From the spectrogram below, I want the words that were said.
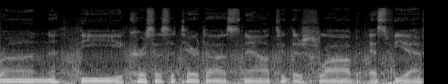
Run the Cursus Iteritas now through the Zlob SVF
